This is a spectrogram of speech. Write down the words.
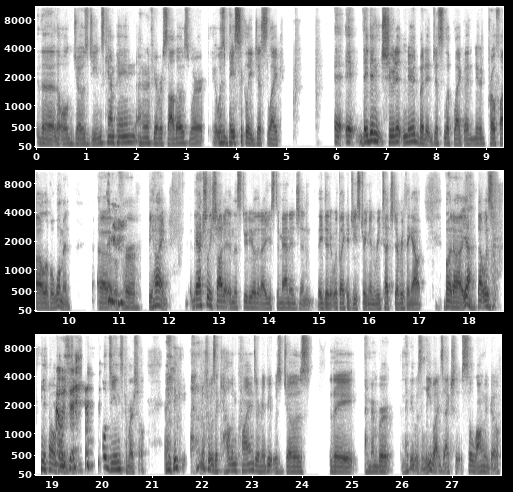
the the old joe's jeans campaign i don't know if you ever saw those where it was basically just like it, it, they didn't shoot it nude, but it just looked like a nude profile of a woman, uh, her behind. They actually shot it in the studio that I used to manage, and they did it with like a G string and retouched everything out. But uh, yeah, that was you know was it? old jeans commercial, and I think I don't know if it was a Calvin Klein's or maybe it was Joe's. They I remember maybe it was Levi's actually. It was so long ago.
